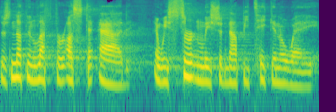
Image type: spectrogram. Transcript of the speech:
There's nothing left for us to add, and we certainly should not be taken away.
